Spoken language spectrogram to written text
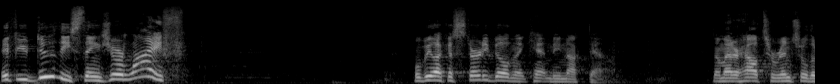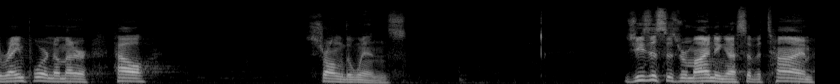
If you do these things, your life will be like a sturdy building that can't be knocked down. No matter how torrential the rain pour, no matter how strong the winds. Jesus is reminding us of a time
